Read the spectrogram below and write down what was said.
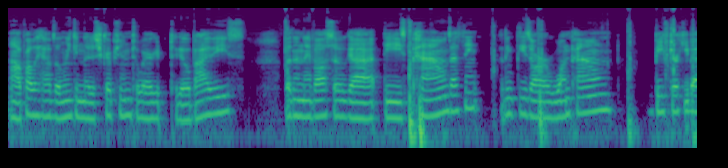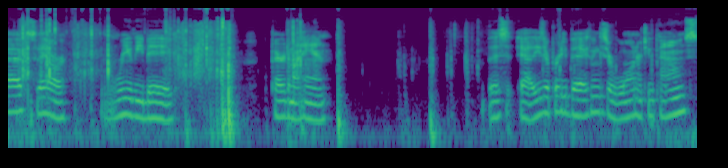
I'll probably have the link in the description to where to go buy these. But then they've also got these pounds, I think. I think these are one pound beef jerky bags. They are really big compared to my hand. This, yeah, these are pretty big. I think these are one or two pounds.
